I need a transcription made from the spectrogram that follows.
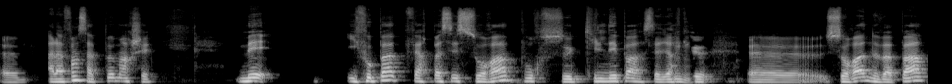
à la fin, ça peut marcher, mais il faut pas faire passer Sora pour ce qu'il n'est pas. C'est-à-dire mmh. que Sora ne va pas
